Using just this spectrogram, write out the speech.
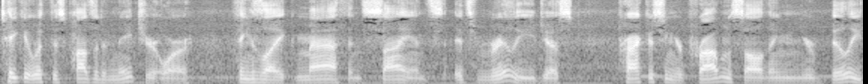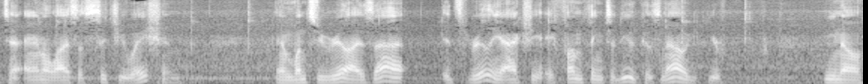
take it with this positive nature, or things like math and science. It's really just practicing your problem solving your ability to analyze a situation. And once you realize that, it's really actually a fun thing to do because now you're, you know,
